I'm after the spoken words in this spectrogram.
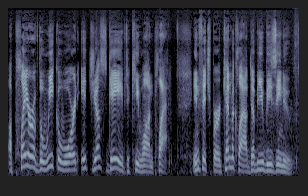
a Player of the Week award it just gave to Kewan Platt. In Fitchburg, Ken MacLeod, WBZ News.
